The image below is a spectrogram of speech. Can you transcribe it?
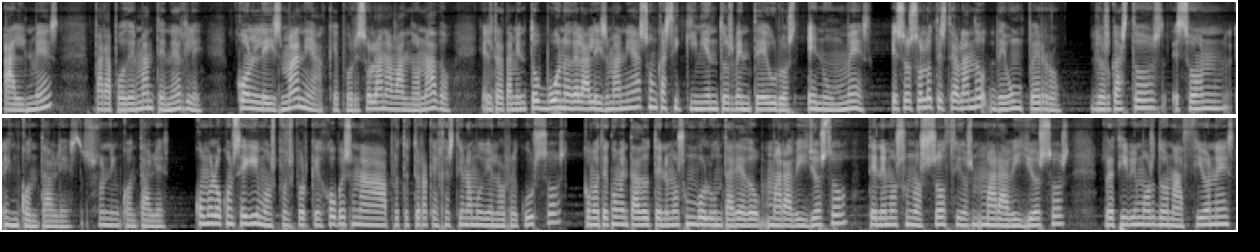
al mes para poder mantenerle. Con leishmania, que por eso lo han abandonado. El tratamiento bueno de la leishmania son casi 520 euros en un mes. Eso solo te estoy hablando de un perro. Los gastos son incontables, son incontables. ¿Cómo lo conseguimos? Pues porque Hope es una protectora que gestiona muy bien los recursos. Como te he comentado, tenemos un voluntariado maravilloso, tenemos unos socios maravillosos, recibimos donaciones,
